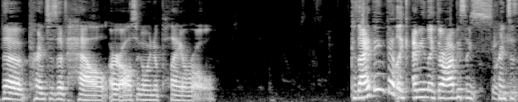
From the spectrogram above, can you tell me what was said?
the princes of hell are also going to play a role. Because I think that like I mean like they're obviously Same. princes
